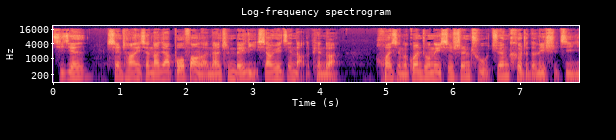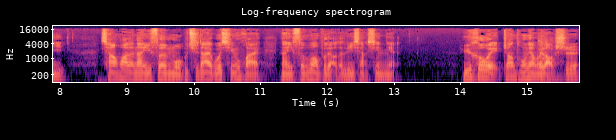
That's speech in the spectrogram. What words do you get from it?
期间，现场也向大家播放了南陈北李相约建党的片段，唤醒了观众内心深处镌刻着的历史记忆。强化了那一份抹不去的爱国情怀，那一份忘不了的理想信念。于和伟、张彤两位老师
